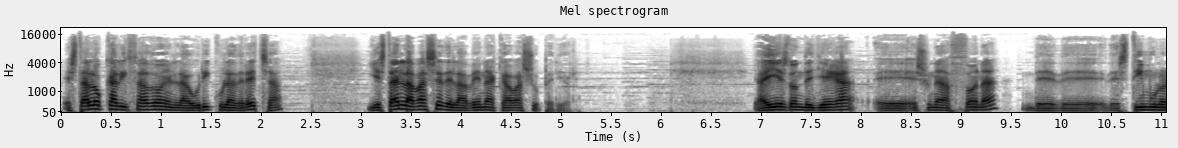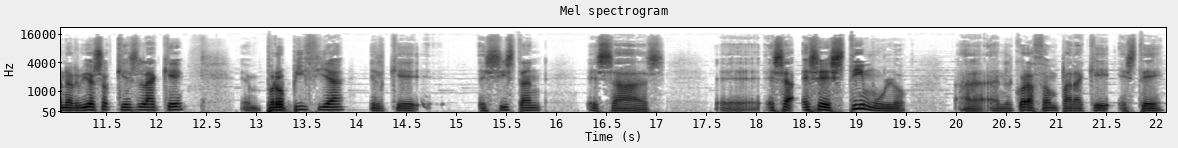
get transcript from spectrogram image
Está localizado en la aurícula derecha y está en la base de la vena cava superior. Y ahí es donde llega, eh, es una zona de, de, estímulo nervioso que es la que propicia el que existan esas, eh, ese estímulo en el corazón para que esté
